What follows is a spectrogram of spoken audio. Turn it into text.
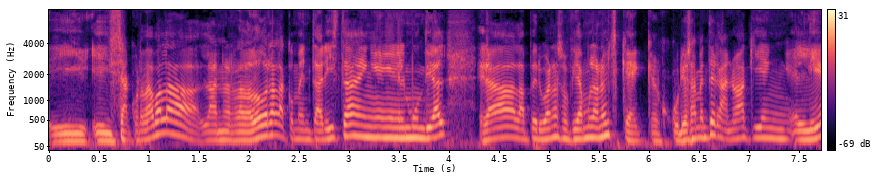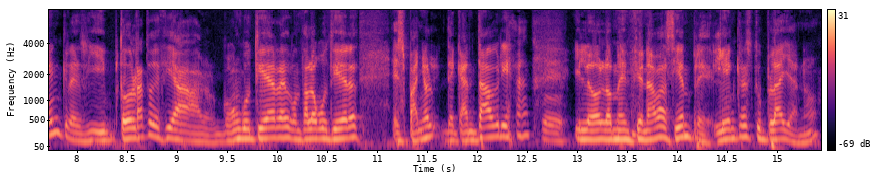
Y, se acordaba la, narradora, la comentarista en, el Mundial, era la peruana Sofía Mulanovic, que, curiosamente ganó aquí en, el Liencres. Y todo el rato decía Gon Gutiérrez, Gonzalo Gutiérrez, español de Cantabria, y lo, mencionaba siempre. Liencres, tu playa, ¿no?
